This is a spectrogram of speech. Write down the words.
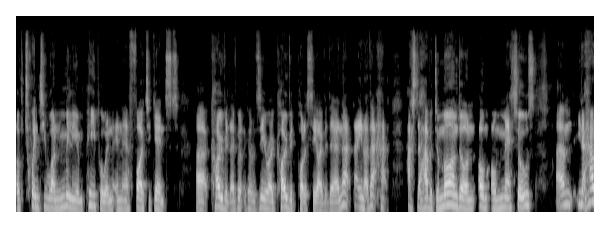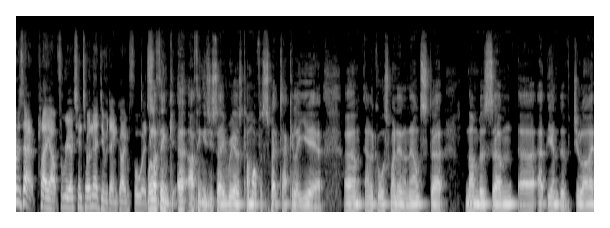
of 21 million people in, in their fight against uh, COVID. They've got, a zero COVID policy over there, and that, that you know that ha- has to have a demand on on, on metals. Um, you know, how does that play out for Rio Tinto and their dividend going forward? Well, I think uh, I think as you say, Rio's come off a spectacular year, um, and of course, when it announced uh, numbers um, uh, at the end of July,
